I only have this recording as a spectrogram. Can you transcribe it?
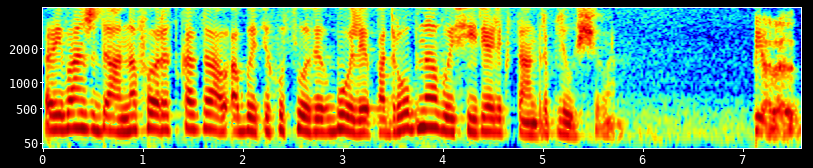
э, Иван Жданов рассказал об этих условиях более подробно в эфире Александра Плющева. Первое.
